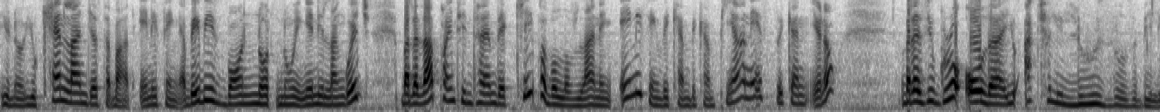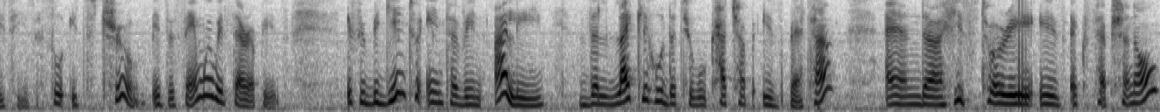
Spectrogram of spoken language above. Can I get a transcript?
You know, you can learn just about anything. A baby is born not knowing any language, but at that point in time, they're capable of learning anything. They can become pianists, they can, you know. But as you grow older, you actually lose those abilities. So it's true. It's the same way with therapies. If you begin to intervene early, the likelihood that you will catch up is better. And uh, his story is exceptional.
